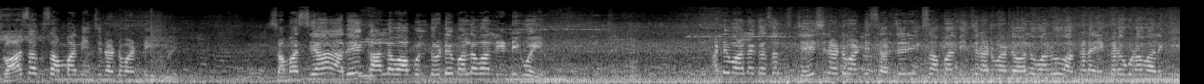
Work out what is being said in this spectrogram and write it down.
శ్వాసకు సంబంధించినటువంటి సమస్య అదే కాళ్ళ వాపులతోటే మళ్ళీ వాళ్ళు ఇంటికి పోయారు. అంటే వాళ్ళకి అసలు చేసినటువంటి సర్జరీకి సంబంధించినటువంటి వాళ్ళు వాళ్ళు అక్కడ ఎక్కడ కూడా వాళ్ళకి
